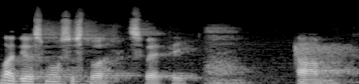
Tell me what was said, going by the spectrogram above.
Lai Dievs mūs uz to svētī. Āmen!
